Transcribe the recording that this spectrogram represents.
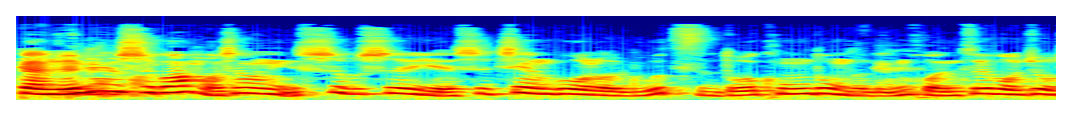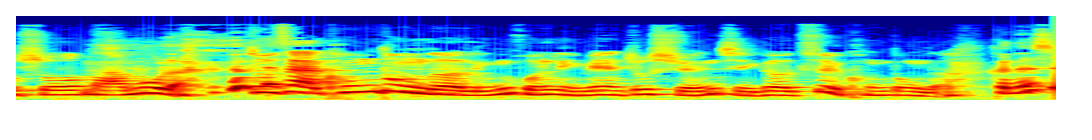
感觉面试官好像你是不是也是见过了如此多空洞的灵魂，最后就说麻木了，就在空洞的灵魂里面就选几个最空洞的。可能是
